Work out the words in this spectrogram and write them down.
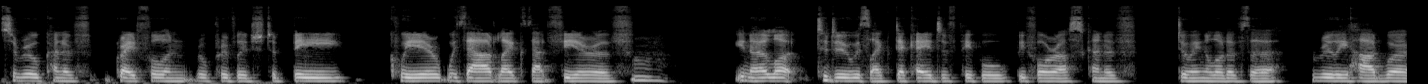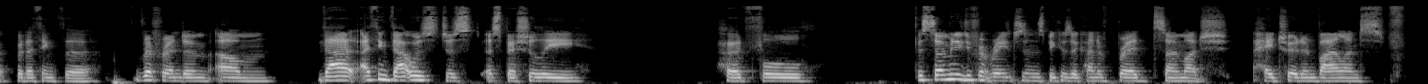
it's a real kind of grateful and real privilege to be queer without like that fear of mm. you know a lot to do with like decades of people before us kind of doing a lot of the really hard work but i think the referendum um that i think that was just especially hurtful for so many different reasons because it kind of bred so much hatred and violence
